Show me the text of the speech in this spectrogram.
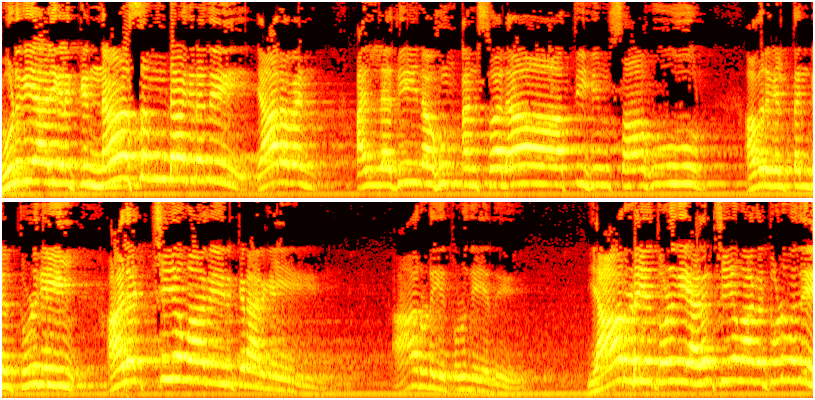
தொழுகையாளிகளுக்கு நாசம் உண்டாகிறது யாரவன் அல்லதீனஹும் அன் ஸலாத்திஹிம் சாஹூன் அவர்கள் தங்கள் தொழுகையில் அலட்சியமாக இருக்கிறார்கள் யாருடைய தொழுகை அது யாருடைய தொழுகை அலட்சியமாக தொழுவது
